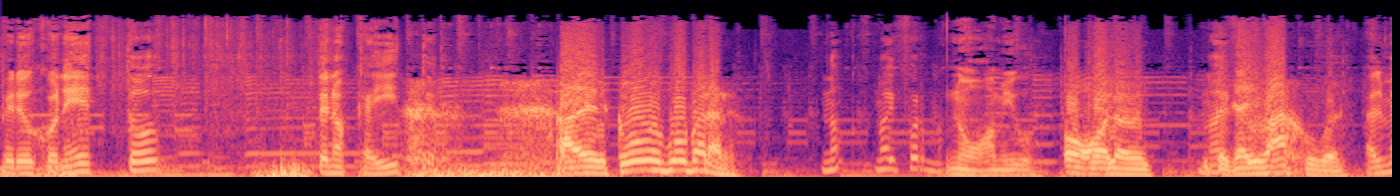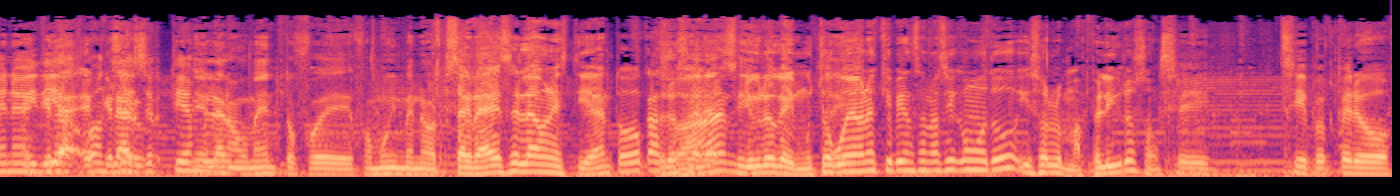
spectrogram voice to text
Pero con esto. Te nos caíste. A ver, ¿cómo me puedo parar? No, no hay forma. No, amigo. Oh, la- No Te hay- caí bajo, güey. Al menos hoy Es que día, la- es que 11 el de argu- septiembre. El argumento fue, fue muy menor. Se agradece la honestidad en todo caso. Pero ¿ah? será- sí, Yo creo que hay muchos sí. hueones que piensan así como tú y son los más peligrosos. Sí, sí, pues, pero.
